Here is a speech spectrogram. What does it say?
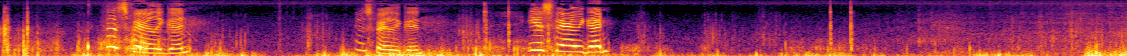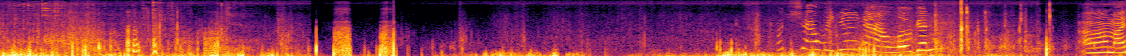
It was fairly good. It was fairly good. It was fairly good. What shall we do now, Logan? Um, I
